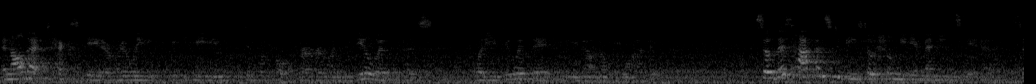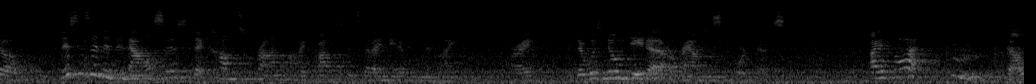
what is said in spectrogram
And all that text data really became difficult for everyone to deal with because what do you do with it when you don't know what you want to do with it? So this happens to be social media mentions analysis that comes from a hypothesis that I made up in my mind, all right? There was no data around to support this. I thought, hmm, self,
